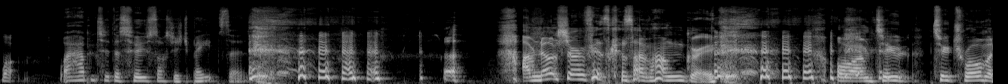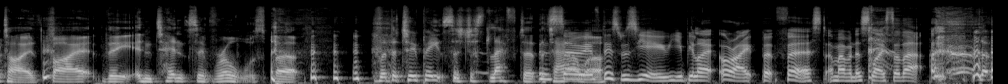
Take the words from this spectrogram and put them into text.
What? What happened to the two sausage pizzas? I'm not sure if it's because I'm hungry or I'm too too traumatized by the intensive rules, but with the two pizzas just left at the So tower. if this was you, you'd be like, all right, but first I'm having a slice of that. Look,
